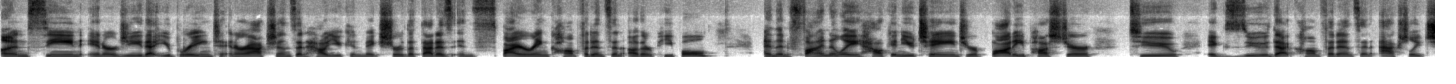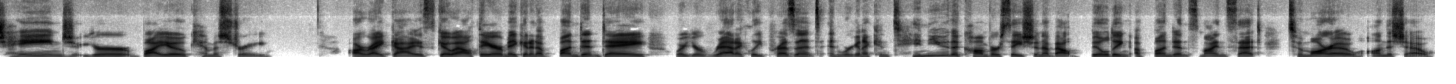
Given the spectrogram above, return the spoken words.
unseen energy that you bring to interactions and how you can make sure that that is inspiring confidence in other people. And then finally, how can you change your body posture to exude that confidence and actually change your biochemistry? All right, guys, go out there, make it an abundant day where you're radically present. And we're going to continue the conversation about building abundance mindset tomorrow on the show.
